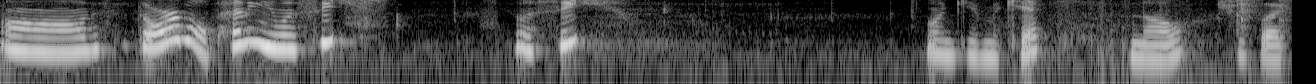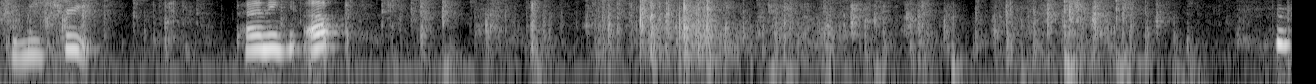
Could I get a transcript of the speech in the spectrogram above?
Oh, this is adorable. Penny, you want to see? You want to see? Want to give him a kiss? No. She's like, give me a treat. Penny, up.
